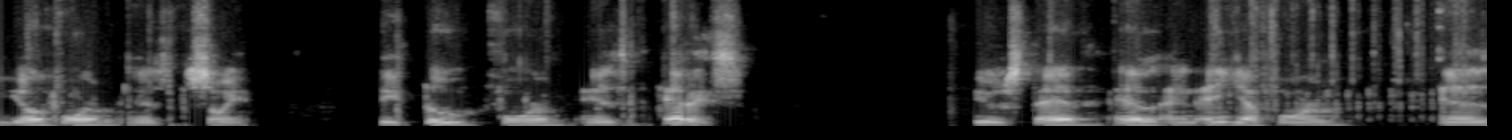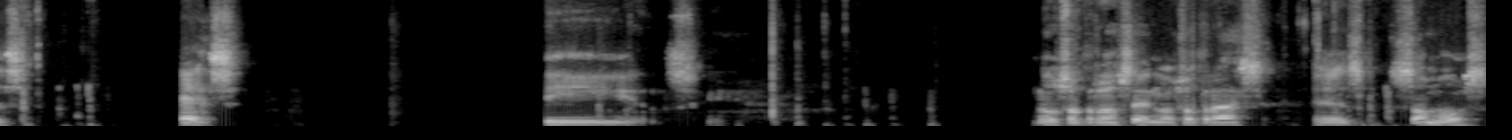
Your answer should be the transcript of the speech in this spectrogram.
The yo form is soy. The tú form is eres. The usted, él, and ella form is es. The nosotros and nosotras is somos.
